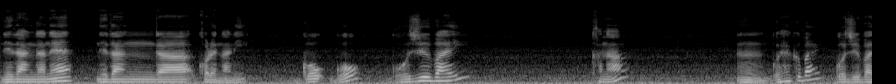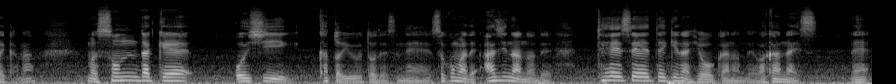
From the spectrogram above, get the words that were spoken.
値段がね値段がこれ何 ?5?50 倍？かな？うん500倍？50倍かな？まあそんだけ美味しいかというとですねそこまで味なので定性的な評価なので分かんないです。ね。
